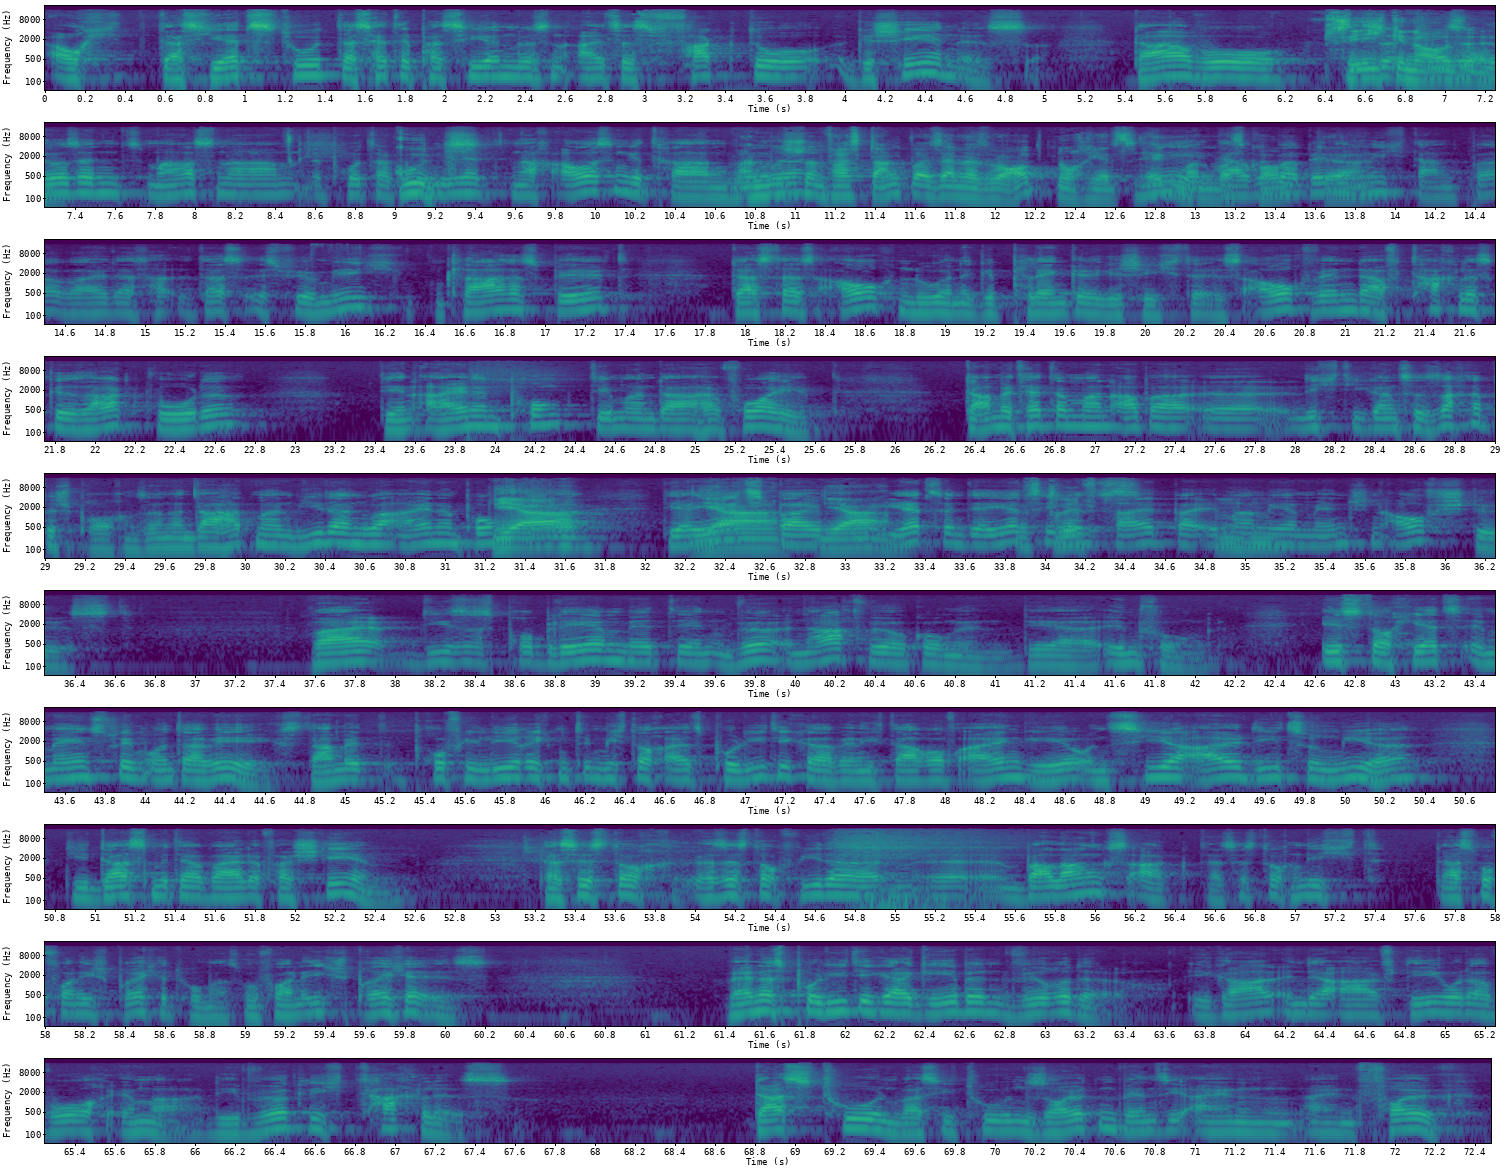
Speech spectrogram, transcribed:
auch das jetzt tut, das hätte passieren müssen, als es facto geschehen ist. Da, wo Sehe ich genauso. diese Irrsinnsmaßnahmen protagoniert Gut. nach außen getragen wurden. Man muss schon fast dankbar sein, dass überhaupt noch jetzt nee, irgendwann was darüber kommt. Darüber bin ja. ich nicht dankbar, weil das, das ist für mich ein klares Bild, dass das auch nur eine Geplänkelgeschichte ist. Auch wenn da Tachles gesagt wurde, den einen Punkt, den man da hervorhebt. Damit hätte man aber äh, nicht die ganze Sache besprochen, sondern da hat man wieder nur einen Punkt, ja, der, der ja, jetzt, bei, ja, jetzt in der jetzigen Zeit bei immer mhm. mehr Menschen aufstößt. Weil dieses Problem mit den Wir Nachwirkungen der Impfung ist doch jetzt im Mainstream unterwegs. Damit profiliere ich mich doch als Politiker, wenn ich darauf eingehe und ziehe all die zu mir, die das mittlerweile verstehen. Das ist doch, das ist doch wieder ein, äh, Balanceakt. Das ist doch nicht das, wovon ich spreche, Thomas. Wovon ich spreche ist, wenn es Politiker geben würde, egal in der AfD oder wo auch immer, die wirklich Tachles das tun, was sie tun sollten, wenn sie ein, ein Volk,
